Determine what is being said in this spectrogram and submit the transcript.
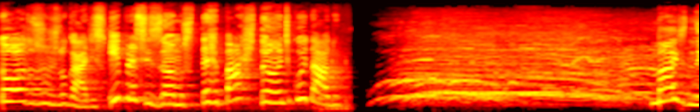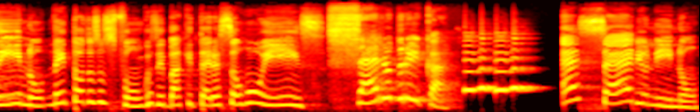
todos os lugares e precisamos ter bastante cuidado. Mas, Nino, nem todos os fungos e bactérias são ruins. Sério, Drica? É sério, Nino.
